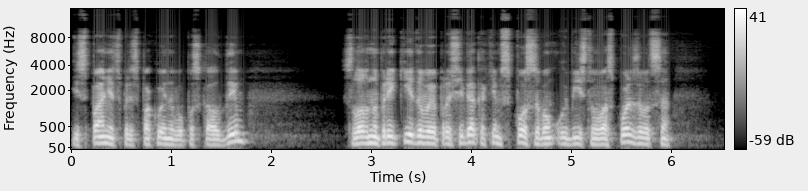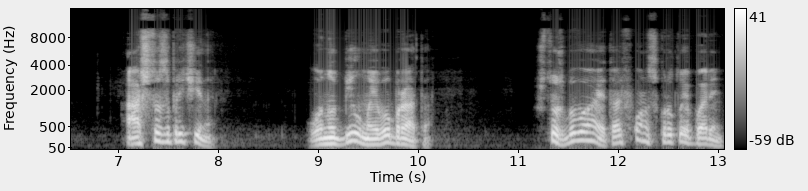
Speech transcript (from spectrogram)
Испанец преспокойно выпускал дым, словно прикидывая про себя, каким способом убийства воспользоваться. А что за причина? Он убил моего брата. Что ж, бывает, Альфонс крутой парень.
